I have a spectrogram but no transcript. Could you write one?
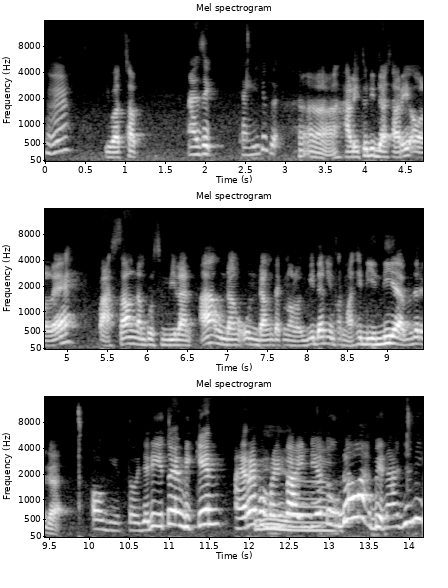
Mm-mm. di WhatsApp. Azik, canggih juga. Hal itu didasari oleh pasal 69A Undang-Undang Teknologi dan Informasi di India, bener gak? Oh gitu. Jadi itu yang bikin akhirnya pemerintah Iya. India tuh udahlah ban aja nih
